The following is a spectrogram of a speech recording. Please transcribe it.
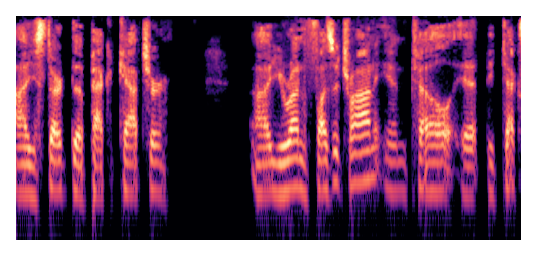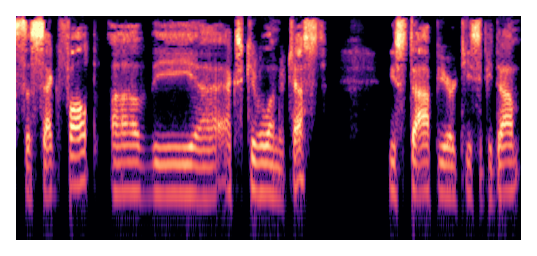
Uh, you start the packet capture. Uh, you run Fuzzitron until it detects the seg fault of the uh, executable under test. You stop your TCP dump.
